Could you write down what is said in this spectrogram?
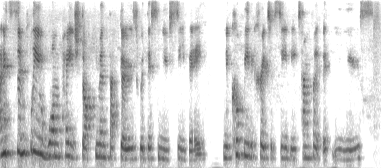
And it's simply a one page document that goes with this new CV. And it could be the creative CV template that you use.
